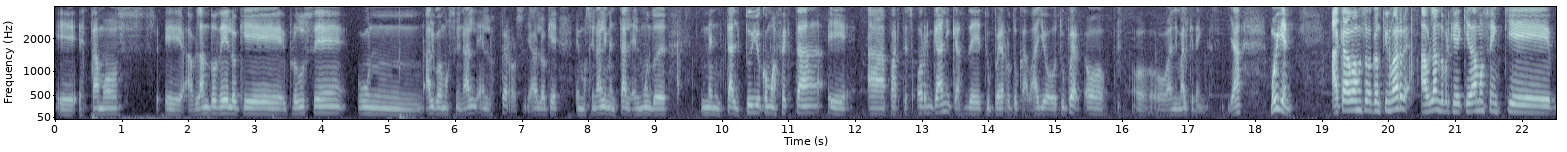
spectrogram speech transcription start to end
eh, estamos eh, hablando de lo que produce un, algo emocional en los perros, ya lo que emocional y mental, el mundo mental tuyo, cómo afecta a partes orgánicas de tu perro, tu caballo o tu perro o, animal que tengas. ¿ya? Muy bien. Acá vamos a continuar hablando porque quedamos en que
